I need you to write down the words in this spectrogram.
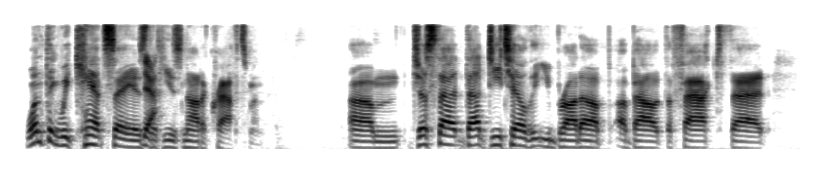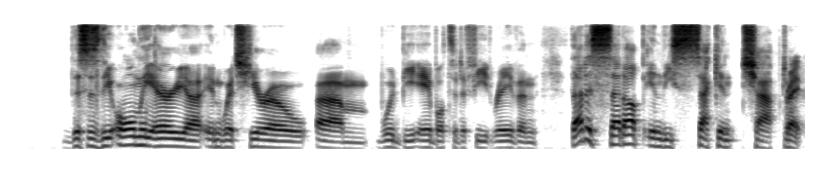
one thing we can't say is yeah. that he's not a craftsman. Um, just that that detail that you brought up about the fact that this is the only area in which Hiro um, would be able to defeat Raven. That is set up in the second chapter, right?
